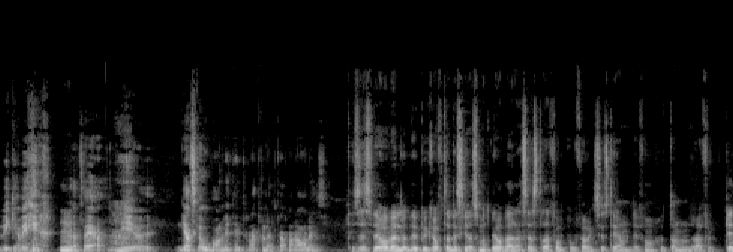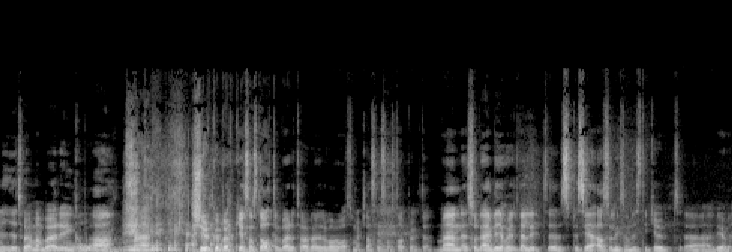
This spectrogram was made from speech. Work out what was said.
vilka vi är. Så att säga. Det är ju ganska ovanligt internationellt att man har det. Precis, vi har väl, vi brukar ofta beskriva som att vi har världens äldsta folkbokföringssystem. Det är från 1749 tror jag man började i Oh. ja, såna här kyrkoböcker som staten började ta över, eller vad det var som man klassade som startpunkten. Men så nej, vi har ju ett väldigt eh, speciellt, alltså liksom vi sticker ut, eh, det gör vi.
